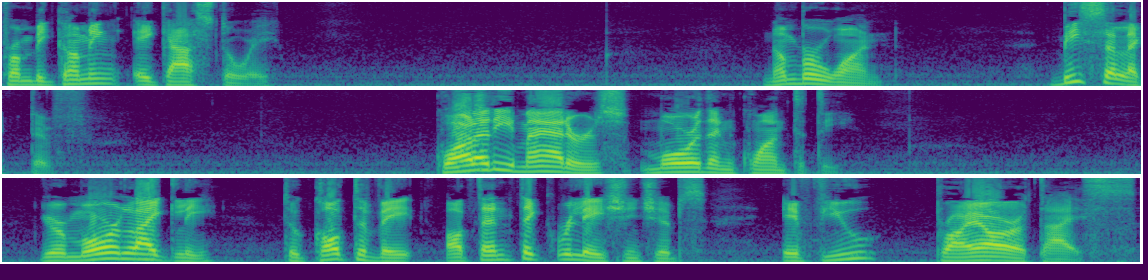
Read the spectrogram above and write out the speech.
from becoming a castaway. Number one, be selective. Quality matters more than quantity. You're more likely to cultivate authentic relationships if you prioritize.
